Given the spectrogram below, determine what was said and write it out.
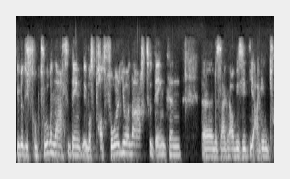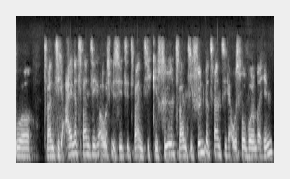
über die Strukturen nachzudenken, über das Portfolio nachzudenken. Äh, wir sagen auch, wie sieht die Agentur 2021 aus, wie sieht sie 20 gefüllt, 2025 aus, wo wollen wir hin?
